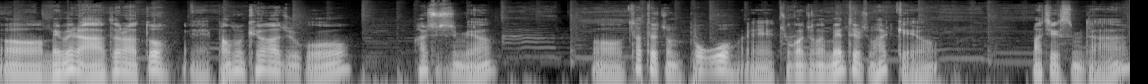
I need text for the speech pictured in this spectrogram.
어, 매매를 안 하더라도 예, 방송 켜가지고 할 수 있으면 어, 차트를 좀 보고 예, 중간 중간 멘트를 좀 할게요. 마치겠습니다.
